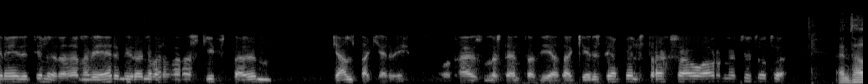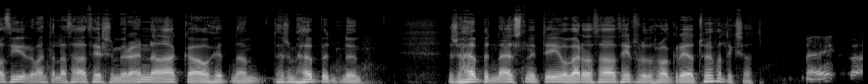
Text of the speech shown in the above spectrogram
greiði til þeirra þannig að við erum í rauninu fara að skipta um gjaldakerfi og það er svona stemt að því að það gerist jafnvel strax á árunni 22. En þá þýðir vantarlega það að þeir sem eru ennað akka á hérna, þessum hefbundnu þessu hefbundna elsniti og verða það að þeir fyrir að greiða tvöfaldíksat? Nei, það,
